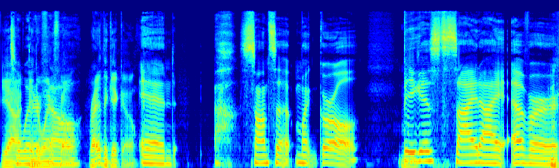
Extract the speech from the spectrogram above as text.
yeah, to into Winterfell, Winterfell, right at the get go. and ugh, Sansa, my girl, Mm. biggest side eye ever.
